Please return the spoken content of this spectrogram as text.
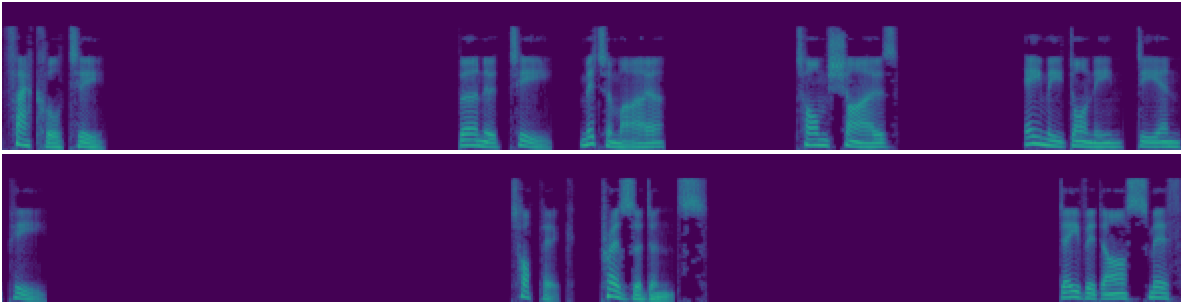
Faculty Bernhard T. Mittemeyer Tom Shires Amy Doneen, DNP Topic: Presidents David R. Smith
